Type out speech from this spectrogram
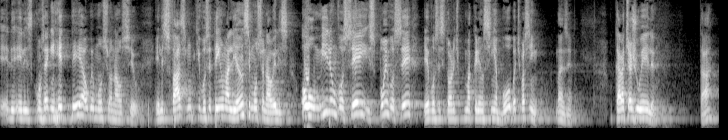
eles conseguem reter algo emocional seu. Eles fazem com que você tenha uma aliança emocional. Eles ou humilham você e expõem você, e aí você se torna tipo uma criancinha boba, tipo assim, dá um exemplo. O cara te ajoelha, tá?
